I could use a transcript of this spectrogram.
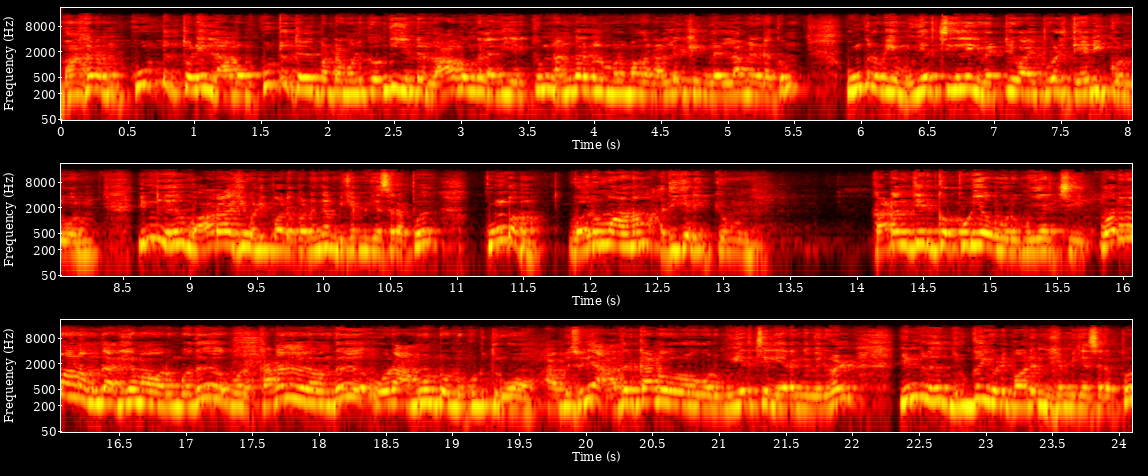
மகரம் கூட்டு தொழில் லாபம். கூட்டு தொழில் பண்றவங்களுக்கு வந்து இன்று லாபங்கள் அதிகரிக்கும். நண்பர்கள் மூலமாக நல்ல விஷயங்கள் எல்லாமே நடக்கும். உங்களுடைய முயற்சிகளில் வெற்றி வாய்ப்புகள் தேடிக்கொண்டு வரும். இன்று வாராகி வழிபாடு பண்ணுங்க. மிக மிக சிறப்பு. கும்பம் வருமானம் அதிகரிக்கும். கடன் தீர்க்கக்கூடிய ஒரு முயற்சி. வருமானம் வந்து அதிகமாக வரும்போது ஒரு கடனில் வந்து ஒரு அமௌண்ட் ஒன்று கொடுத்துருவோம் அப்படி சொல்லி அதற்கான ஒரு ஒரு முயற்சியில் இறங்குவீர்கள். இன்று துர்க்கை வழிபாடு மிக மிக சிறப்பு.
